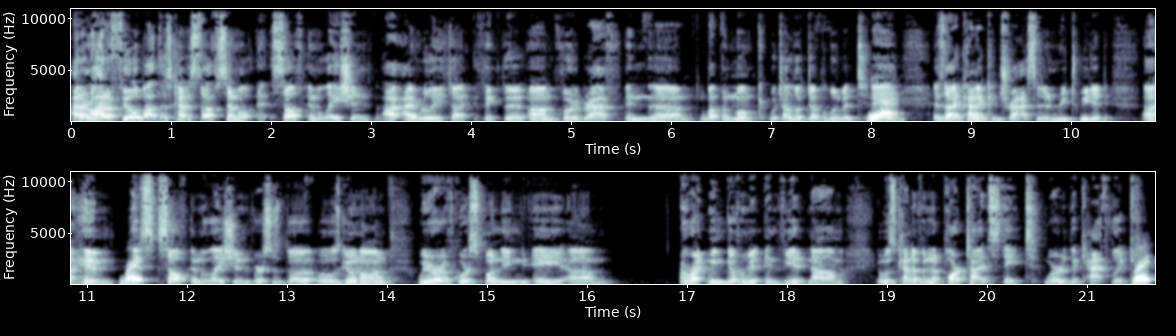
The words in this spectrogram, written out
I don't know how to feel about this kind of stuff, self immolation. I, I really th- think the um, photograph in um, about the monk, which I looked up a little bit today, Yeah. as I kind of contrasted and retweeted uh, him, Right. his self immolation versus the what was going on. We were, of course, funding a. Um, a right wing government in Vietnam. It was kind of an apartheid state where the Catholic Right.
